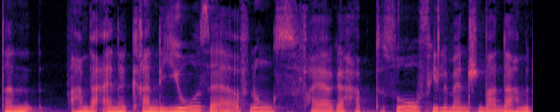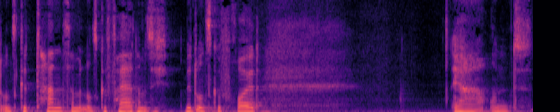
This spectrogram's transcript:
dann haben wir eine grandiose Eröffnungsfeier gehabt. So viele Menschen waren da, haben mit uns getanzt, haben mit uns gefeiert, haben sich mit uns gefreut. Ja, und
